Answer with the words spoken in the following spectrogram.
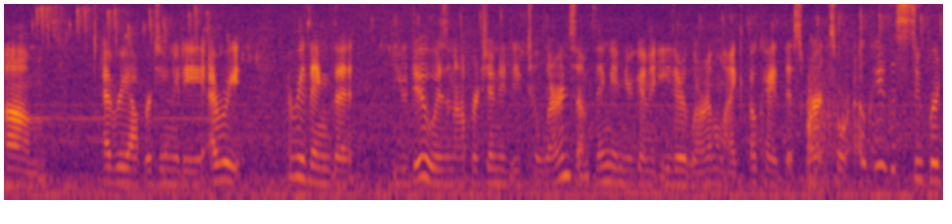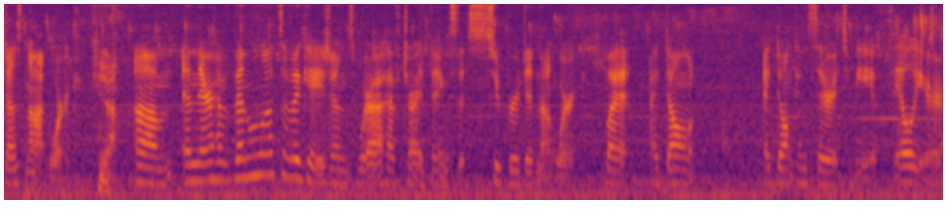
Um, every opportunity, every everything that you do is an opportunity to learn something, and you're going to either learn like, okay, this works, or okay, this super does not work. yeah Um, and there have been lots of occasions where I have tried things that super did not work, but I don't I don't consider it to be a failure.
